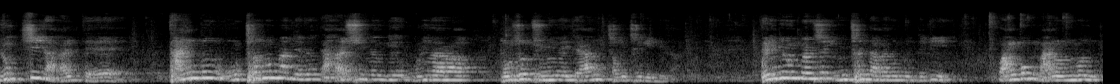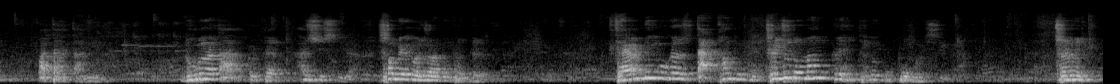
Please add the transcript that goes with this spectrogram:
육지 나갈 때 단돈 5천 원만 내면 나갈 수 있는 게 우리나라 도서 주민에 대한 정책입니다. 백령도에서 인천 나가는 분들이 왕복 만 원이면 왔다 갔다 합니다. 누구나 다 그렇게 할 수 있습니다. 섬에 거주하는 분들은. 대한민국에서 딱 한 군데, 제주도만 그 혜택을 못 보고 있습니다. 저는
